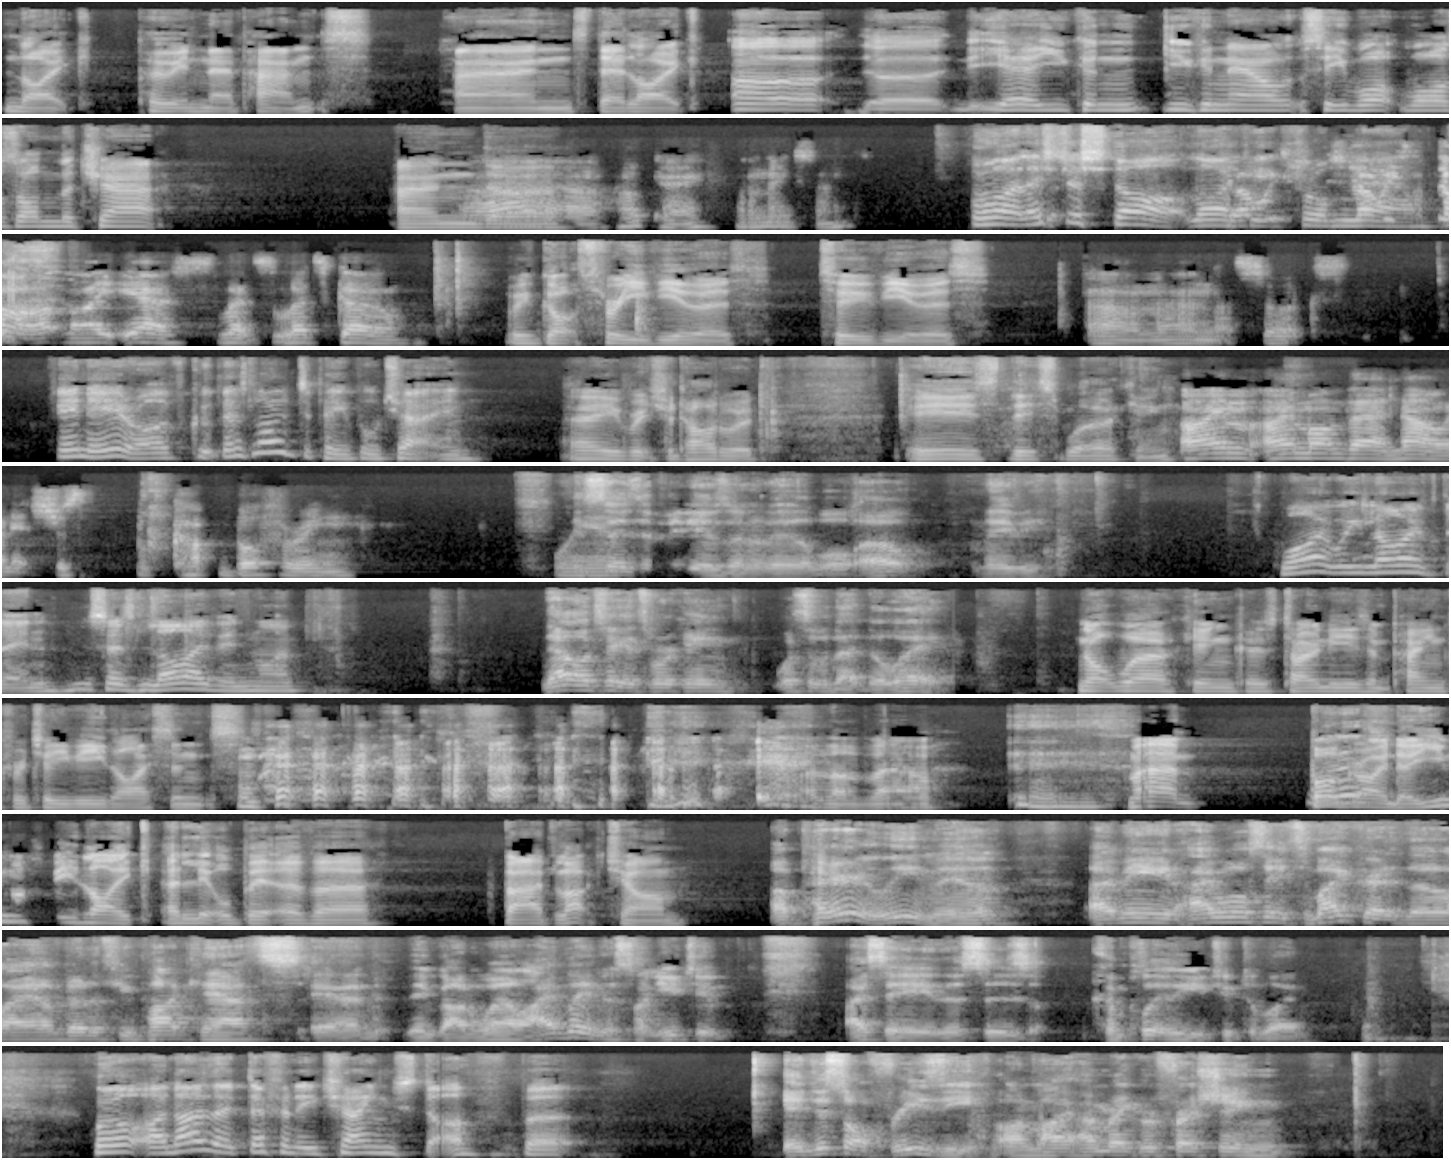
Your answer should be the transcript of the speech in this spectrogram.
like pooing their pants and they're like uh, uh yeah you can you can now see what was on the chat and uh ah, okay, that makes sense. All right, let's just start like Shall we- it's from shall we now. start? Like, yes, let's let's go. we've got three viewers two viewers Oh man, that sucks. In here, I've got there's loads of people chatting. hey richard hardwood is this working I'm I'm on there now, and it's just bu- buffering. Weird. It says the video is unavailable. Oh, maybe. Why are we live then? It says live in my. Now it looks like it's working. What's up with that delay? Not working because tony isn't paying for a tv license I love that. Man, Bob Well, Grinder, you must be like a little bit of a bad luck charm. Apparently, man. I mean, I will say to my credit though, I have done a few podcasts and they've gone well. I blame this on YouTube. I say this is completely YouTube to blame. Well, I know they've definitely changed stuff, but It just all freezy on my. I'm like refreshing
